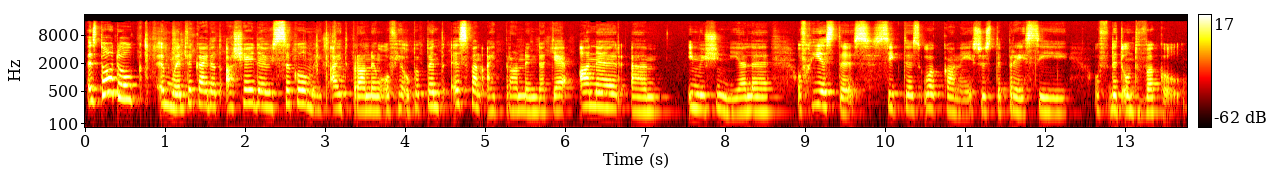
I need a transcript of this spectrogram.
Is daar dalk 'n moontlikheid dat as jy nou sukkel met uitbranding of jy op 'n punt is van uitbranding dat jy ander ehm um, emosionele of geestes siektes ook kan hê soos depressie of dit ontwikkel?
